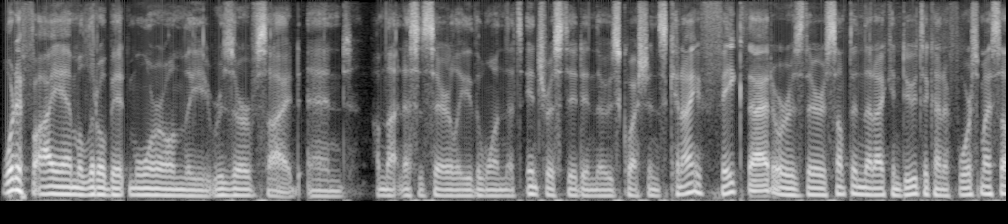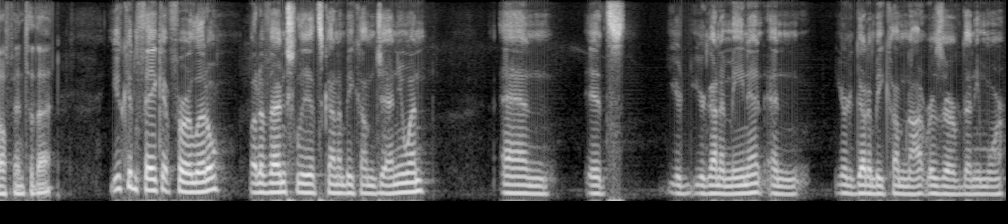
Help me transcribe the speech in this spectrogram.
What if I am a little bit more on the reserve side and I'm not necessarily the one that's interested in those questions? Can I fake that, or is there something that I can do to kind of force myself into that? you can fake it for a little, but eventually it's going to become genuine, and it's you're you're going to mean it, and you're going to become not reserved anymore.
